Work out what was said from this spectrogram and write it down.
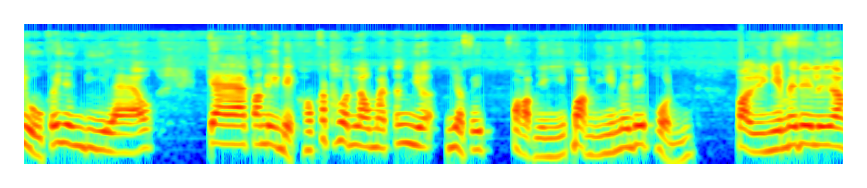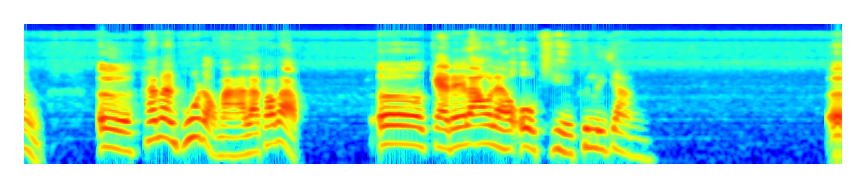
อยู่ก็ยังดีแล้ว แกตอนเด็กๆเขาก็ทนเรามาตั้งเยอะ อย่าไปปอบอย่างนี้ปอบอย่างนี้ไม่ได้ผลปอบอย่างนี้ไม่ได้เรื่อง เออ ให้มันพูดออกมาแล้วก็แบบ เออ แกได้เล่าแล้ว โอเคขึ้นหรือยัง เอ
